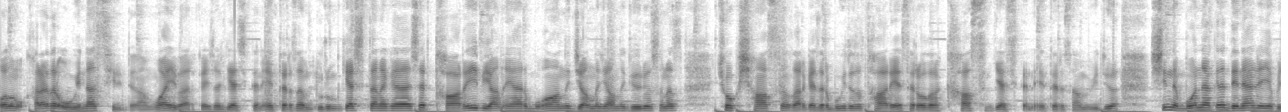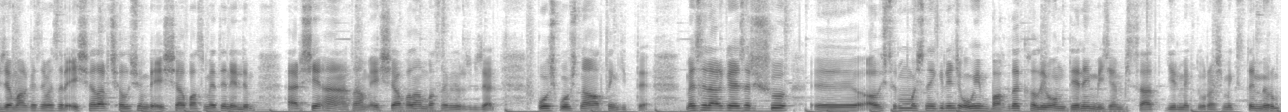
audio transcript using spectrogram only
Oğlum karakter oyundan sildi lan. Vay be arkadaşlar gerçekten enteresan bir durum. Gerçekten arkadaşlar tarihi bir an eğer bu anı canlı canlı görüyorsanız çok şanslısınız arkadaşlar. Bu videoda tarihi eser olarak kalsın gerçekten enteresan bir video. Şimdi bu hakkında deneler yapacağım arkadaşlar. Mesela eşyalar çalışıyorum bir eşya basmaya deneyelim. Her şey ha tamam eşya falan basabiliyoruz güzel. Boş boşuna altın gitti. Mesela arkadaşlar şu e, alıştırma maçına girince oyun bug'da kalıyor. Onu denemeyeceğim. Bir saat girmekle uğraşmak istemiyorum.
